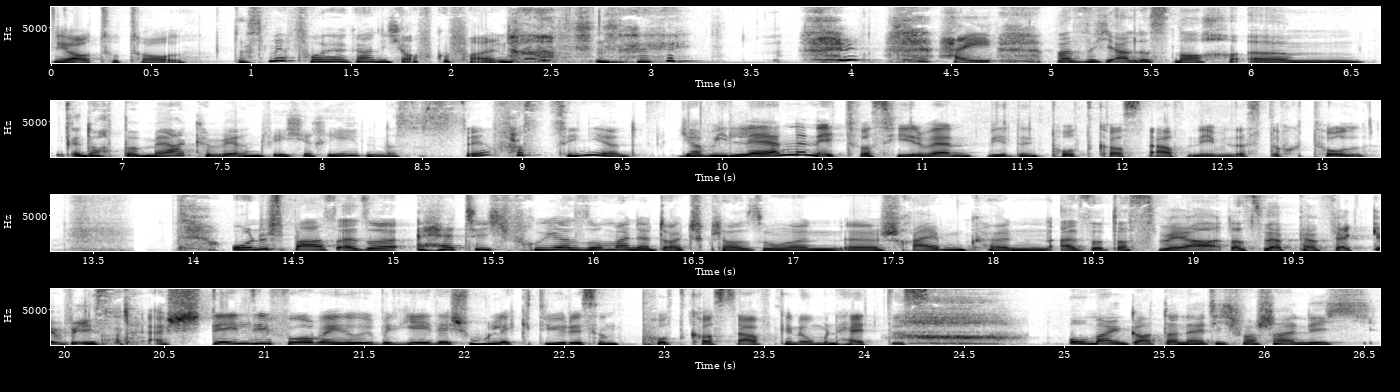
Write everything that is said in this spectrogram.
Ja, total. Das ist mir vorher gar nicht aufgefallen. hey, was ich alles noch, ähm, noch bemerke, während wir hier reden, das ist sehr faszinierend. Ja, wir lernen etwas hier, während wir den Podcast aufnehmen, das ist doch toll. Ohne Spaß, also hätte ich früher so meine Deutschklausuren äh, schreiben können, also das wäre das wär perfekt gewesen. Stell dir vor, wenn du über jede Schullektüre so einen Podcast aufgenommen hättest. Oh mein Gott, dann hätte ich wahrscheinlich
